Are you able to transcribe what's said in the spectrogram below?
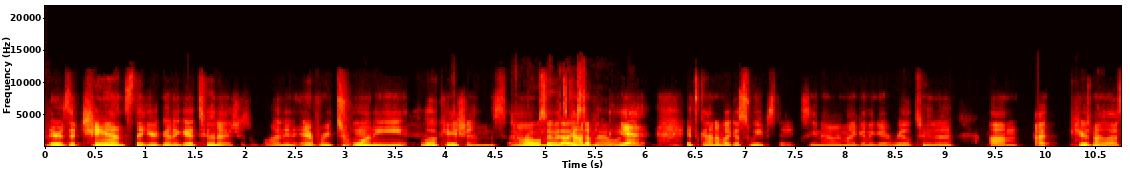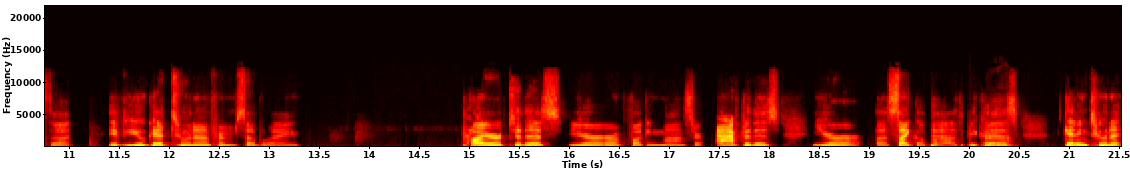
there's a chance that you're going to get tuna. It's just one in every 20 locations. It's rolling the it's dice kind on of that one. yeah it's kind of like a sweepstakes you know? Am i going to get real tuna? Um I, here's my last thought. If you get tuna from subway prior to this you're a fucking monster. After this you're a psychopath because getting tuna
